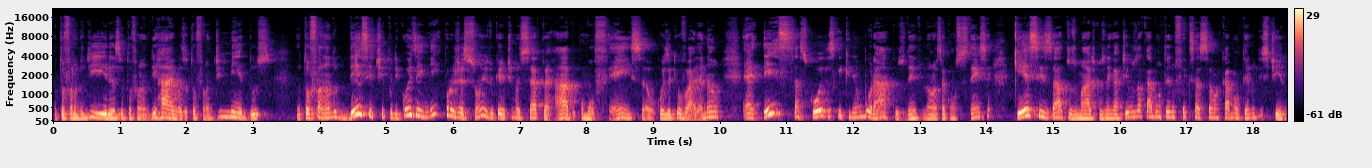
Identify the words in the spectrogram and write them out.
eu estou falando de iras, eu estou falando de raivas, eu estou falando de medos, eu estou falando desse tipo de coisa e nem projeções do que a gente chama de certo ou errado, como ofensa ou coisa que o valha. Não. É essas coisas que criam buracos dentro da nossa consistência que esses atos mágicos negativos acabam tendo fixação, acabam tendo destino.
